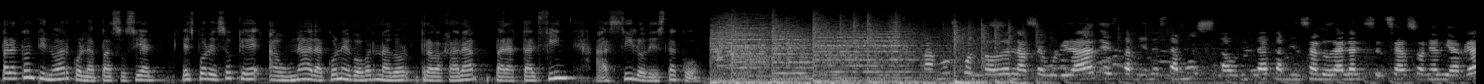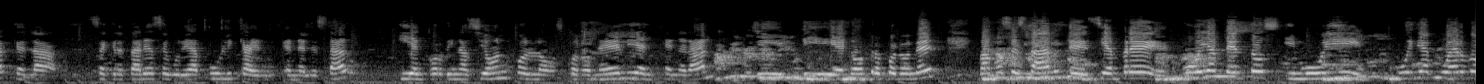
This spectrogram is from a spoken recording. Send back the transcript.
para continuar con la paz social. Es por eso que, aunada con el gobernador, trabajará para tal fin, así lo destacó vamos con todo en la seguridad. también estamos ahorita también saludar a la licenciada Sonia Villarreal, que es la secretaria de Seguridad Pública en, en el Estado y en coordinación con los coronel y el general y, el otro coronel, vamos a estar eh, siempre muy atentos y muy, muy de acuerdo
